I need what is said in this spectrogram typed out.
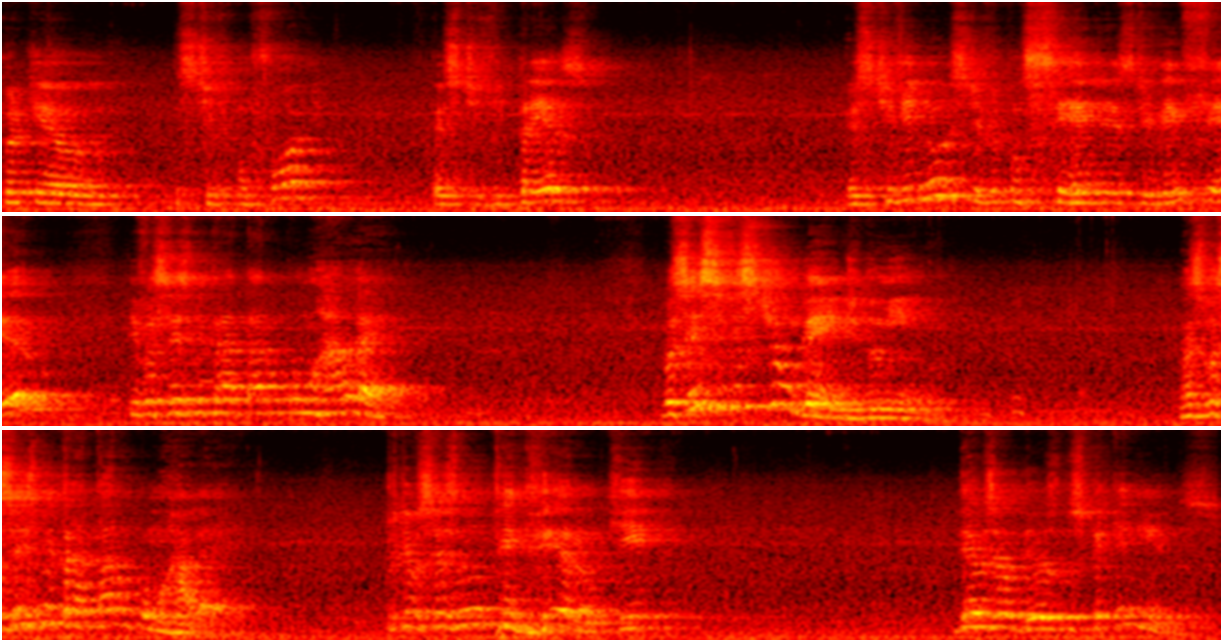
Porque eu estive com fome, eu estive preso, eu estive nu, estive com sede, eu estive enfermo, e vocês me trataram como ralé. Vocês se vestiam bem de domingo, mas vocês me trataram como ralé. Porque vocês não entenderam que Deus é o Deus dos pequeninos.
